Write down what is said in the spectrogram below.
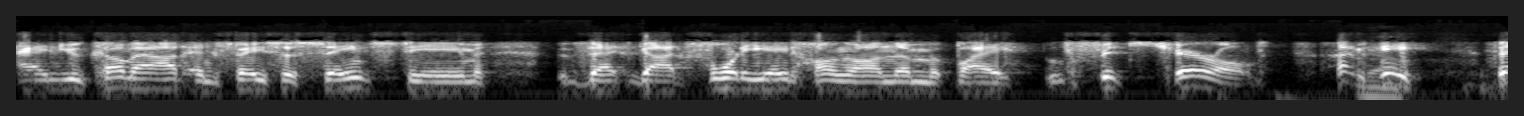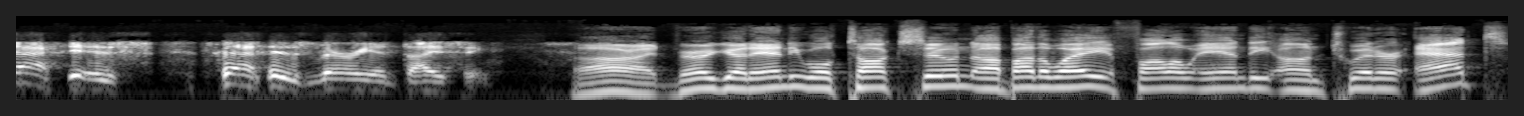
and you come out and face a Saints team that got 48 hung on them by Fitzgerald. I Yeah. mean, that is that is very enticing. All right, very good, Andy. We'll talk soon. Uh, by the way, follow Andy on Twitter at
